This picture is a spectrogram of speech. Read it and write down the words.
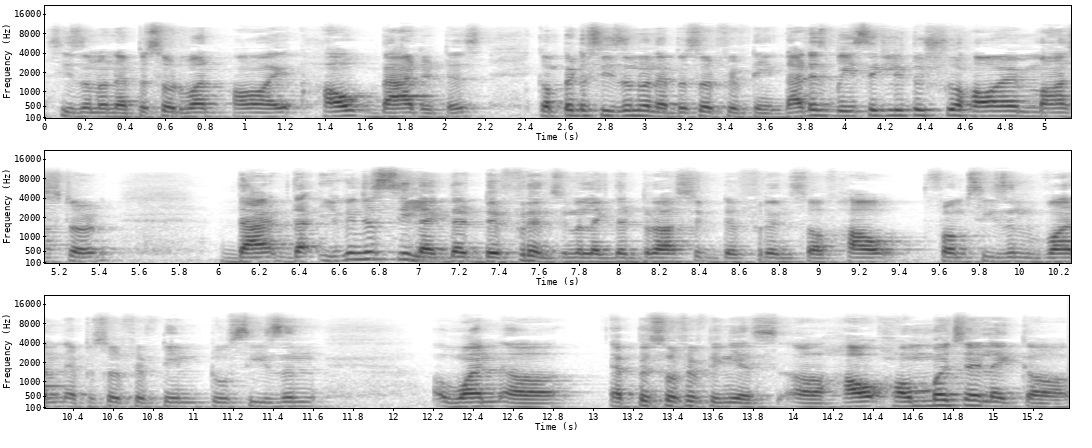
season on episode 1 how I, how bad it is compared to season 1 episode 15 that is basically to show how i mastered that that you can just see like the difference you know like the drastic difference of how from season 1 episode 15 to season 1 uh, episode 15 yes uh, how how much i like uh,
